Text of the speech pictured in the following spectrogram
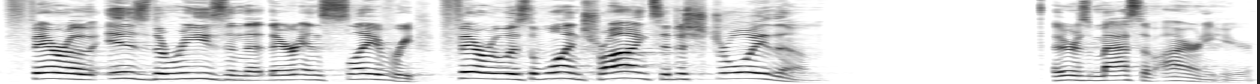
Pharaoh is the reason that they're in slavery. Pharaoh is the one trying to destroy them. There's massive irony here.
